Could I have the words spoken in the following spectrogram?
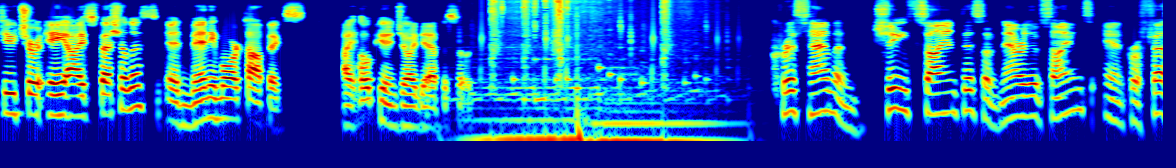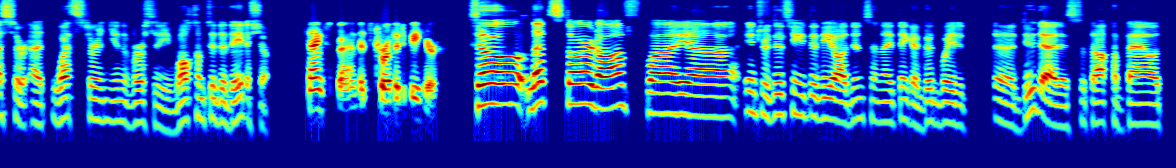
future AI specialists, and many more topics. I hope you enjoyed the episode. Kris Hammond, Chief Scientist of Narrative Science and Professor at Western University. Welcome to the Data Show. Thanks, Ben. It's terrific to be here. So let's start off by uh, introducing you to the audience. And I think a good way to uh, do that is to talk about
